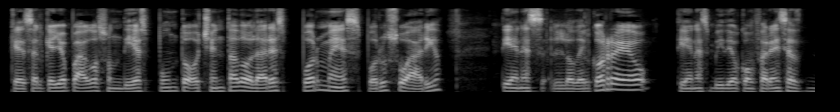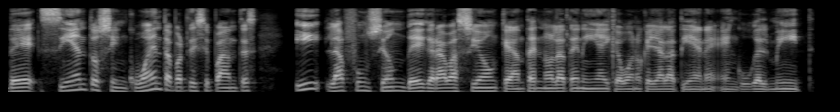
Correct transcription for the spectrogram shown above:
que es el que yo pago, son 10.80 dólares por mes por usuario. Tienes lo del correo, tienes videoconferencias de 150 participantes y la función de grabación que antes no la tenía y que bueno que ya la tiene en Google Meet. O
